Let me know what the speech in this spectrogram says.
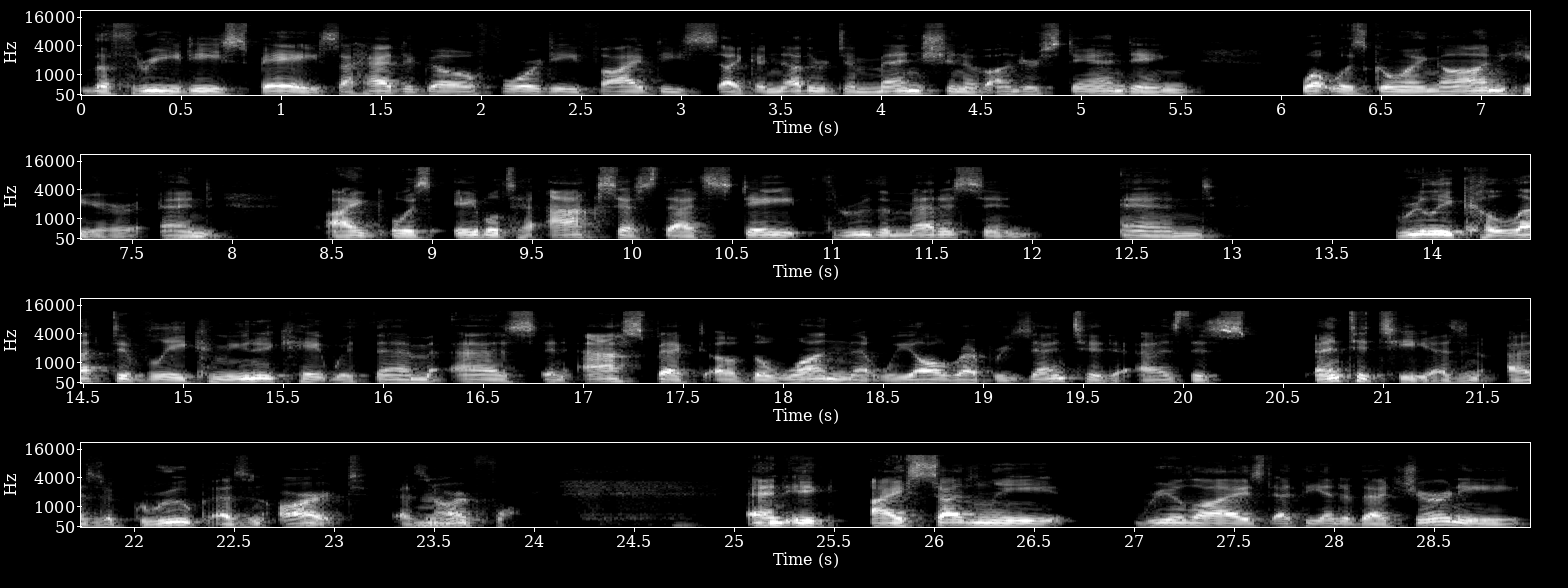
the 3D space. I had to go 4D, 5D, like another dimension of understanding what was going on here. And I was able to access that state through the medicine and really collectively communicate with them as an aspect of the one that we all represented as this entity as an as a group as an art as an mm. art form and it i suddenly realized at the end of that journey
